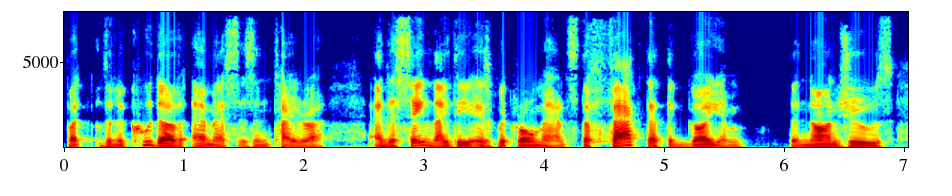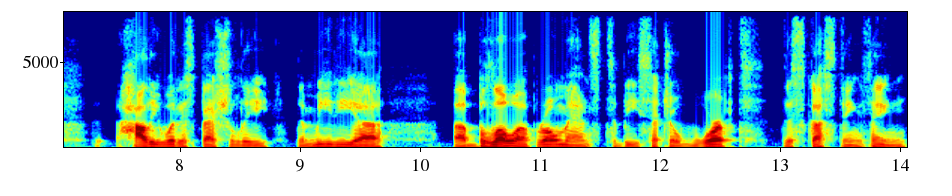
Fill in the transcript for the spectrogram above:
But the nakuda of emes is in Torah, and the same idea is with romance. The fact that the goyim, the non-Jews, Hollywood especially, the media, uh, blow up romance to be such a warped, disgusting thing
